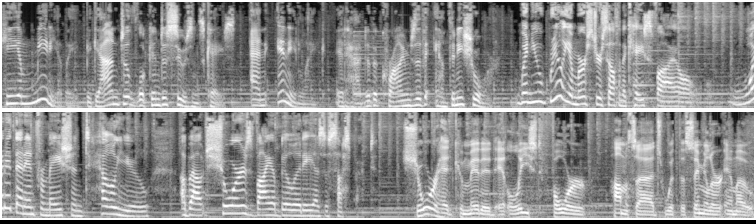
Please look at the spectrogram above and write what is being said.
He immediately began to look into Susan's case and any link it had to the crimes of Anthony Shore. When you really immersed yourself in the case file, what did that information tell you about Shore's viability as a suspect? Shore had committed at least four homicides with a similar MO.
